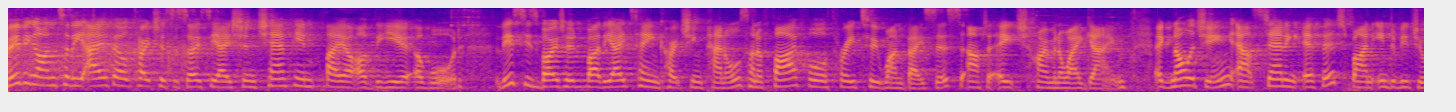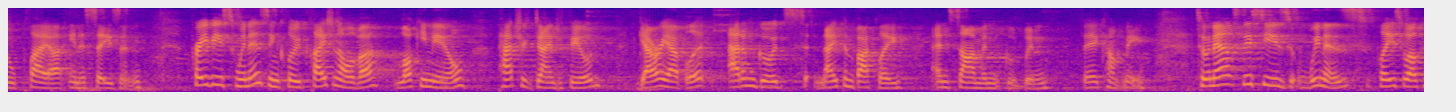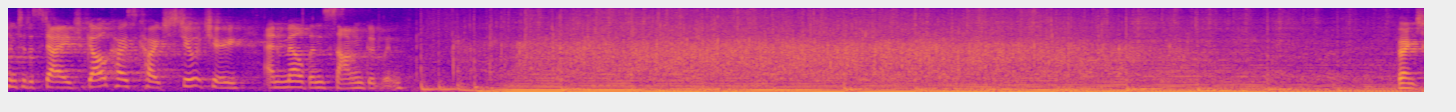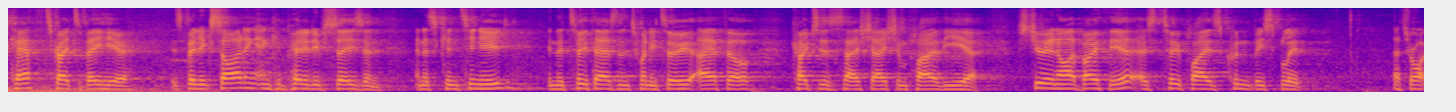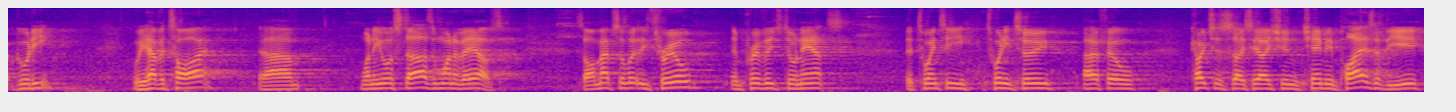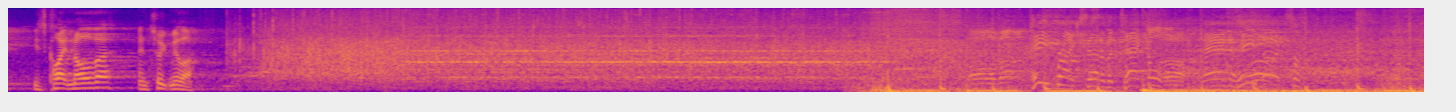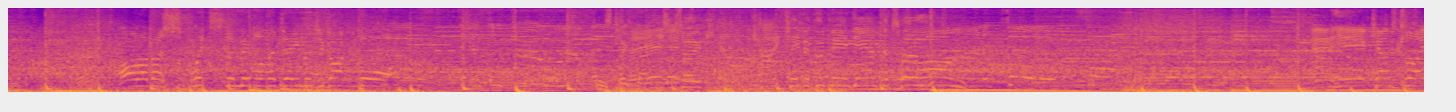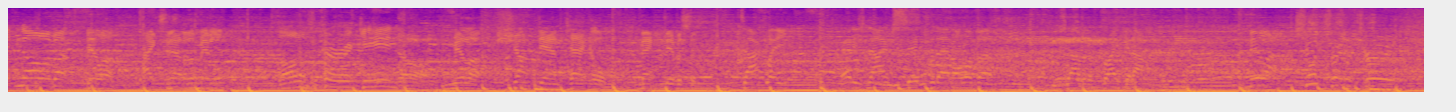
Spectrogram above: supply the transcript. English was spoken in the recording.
Moving on to the AFL Coaches Association Champion Player of the Year Award. This is voted by the 18 coaching panels on a 5 4 3 2 1 basis after each home and away game, acknowledging outstanding effort by an individual player in a season. Previous winners include Clayton Oliver, Lachie Neale, Patrick Dangerfield, Gary Ablett, Adam Goodes, Nathan Buckley, and Simon Goodwin. Fair company. To announce this year's winners, please welcome to the stage Gold Coast coach Stuart Dew and Melbourne's Simon Goodwin. Thanks, Kath. It's great to be here. It's been an exciting and competitive season, and it's continued in the 2022 AFL Coaches Association Player of the Year. Stewie and I are both here as two players couldn't be split. That's right, Goody. We have a tie, um, one of your stars and one of ours. So I'm absolutely thrilled and privileged to announce the 2022 AFL Coaches Association Champion Players of the Year is Clayton Oliver and Touk Miller. Oliver splits the middle of the Demons have got four. There's Touk. Can't keep a good man down for too long. And here comes Clayton Oliver. Miller takes it out of the middle. Oliver again. Oh, Miller, shutdown tackle. Magnificent. Duckley had his name set for that. Oliver was able to break it up. Miller should thread it through.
